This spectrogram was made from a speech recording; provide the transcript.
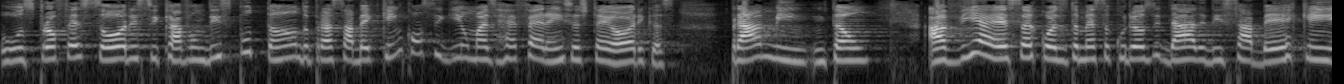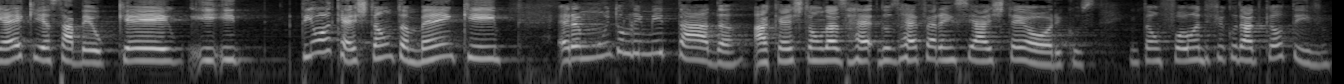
os professores ficavam disputando para saber quem conseguia mais referências teóricas para mim. Então, havia essa coisa também, essa curiosidade de saber quem é que ia saber o quê. E, e tinha uma questão também que era muito limitada a questão das, dos referenciais teóricos. Então, foi uma dificuldade que eu tive.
